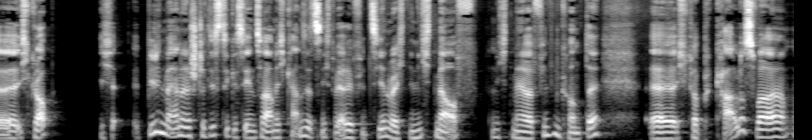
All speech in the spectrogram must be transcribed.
Äh, ich glaube, ich bilde mir eine Statistik gesehen zu haben, ich kann es jetzt nicht verifizieren, weil ich die nicht mehr auf, nicht mehr finden konnte. Äh, ich glaube, Carlos war,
